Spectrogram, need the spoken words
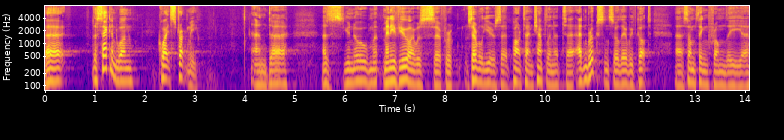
the second one quite struck me. And as you know, m- many of you, I was for several years a part-time chaplain at uh, Addenbrooke's, and so there we've got uh, something from the, uh,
